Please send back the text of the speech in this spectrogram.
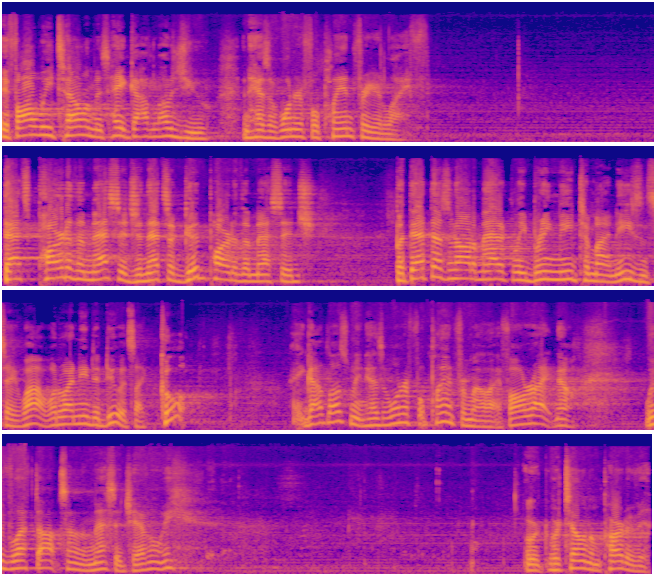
if all we tell them is, Hey, God loves you and has a wonderful plan for your life? That's part of the message, and that's a good part of the message. But that doesn't automatically bring me to my knees and say, Wow, what do I need to do? It's like, Cool. Hey, God loves me and has a wonderful plan for my life. All right. Now, we've left out some of the message, haven't we? We're, we're telling them part of it.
